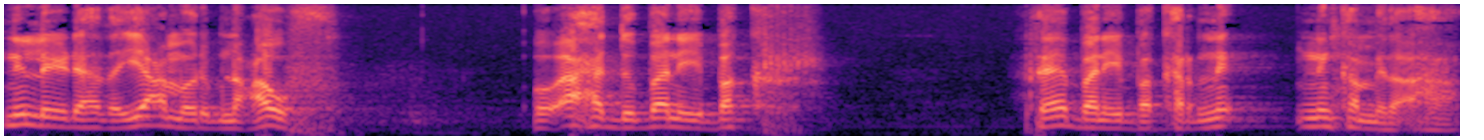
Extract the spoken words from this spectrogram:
Nin la yidhaahda yacmur ibnu cawf oo axadu bani bakr ree bani bakar nin ka mid ahaa.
